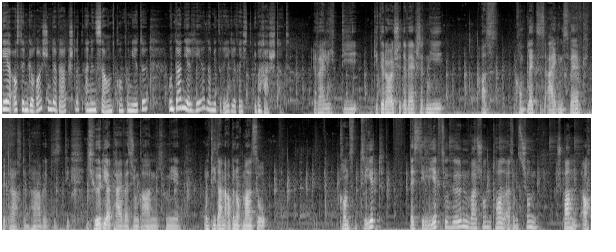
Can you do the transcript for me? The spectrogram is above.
der aus den Geräuschen der Werkstatt einen Sound komponierte und Daniel Heer damit regelrecht überrascht hat. Weil ich die, die Geräusche der Werkstatt nie als komplexes eigenes Werk betrachtet habe. Die, ich höre die ja teilweise schon gar nicht mehr. Und die dann aber nochmal so konzentriert, destilliert zu hören, war schon toll. Also ist schon spannend, auch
